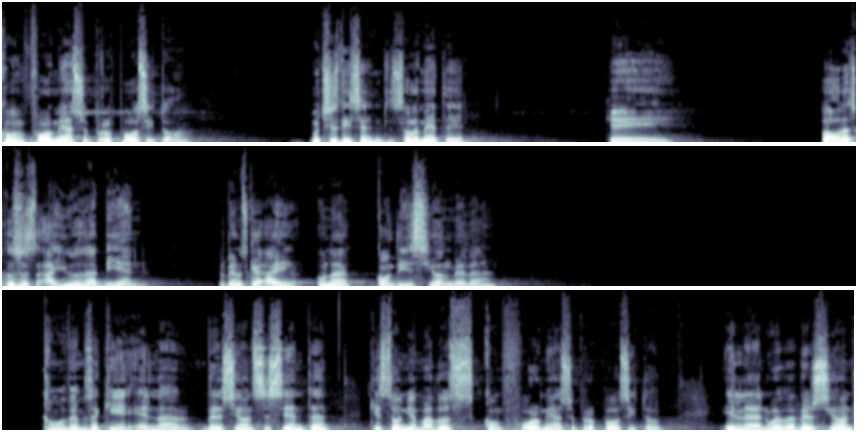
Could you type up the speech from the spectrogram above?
conforme a su propósito. Muchos dicen solamente que todas las cosas ayudan bien. Pero vemos que hay una condición, ¿verdad? Como vemos aquí en la versión 60, que son llamados conforme a su propósito. En la nueva versión,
